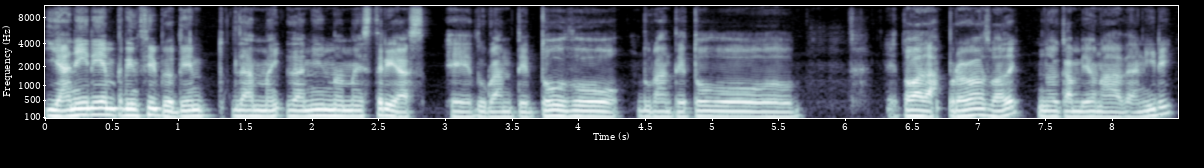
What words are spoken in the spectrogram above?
Y Aniri en principio tiene las, mismas maestrías eh, durante todo, durante todo, eh, todas las pruebas, ¿vale? No he cambiado nada de Aniri.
